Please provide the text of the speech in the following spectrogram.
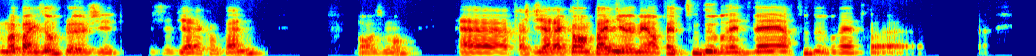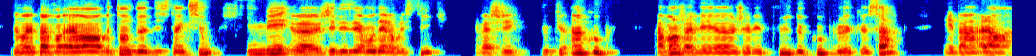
Moi, par exemple, je vis à la campagne, heureusement. Euh, enfin, je dis à la campagne, mais en fait, tout devrait être vert, tout devrait être. Euh, devrait pas avoir autant de distinctions. Mais euh, j'ai des hirondelles rustiques, et ben, j'ai plus qu'un couple. Avant, j'avais j'avais plus de couples que ça. Et ben, alors,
